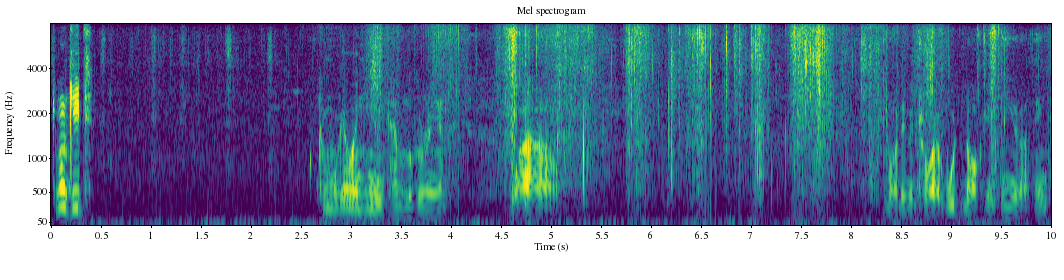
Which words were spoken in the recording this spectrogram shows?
Come on, kids. Come, we'll go in here and have a look around. Wow. Might even try a wood knock in here, I think.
